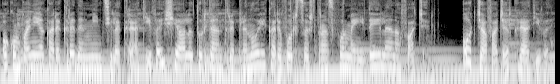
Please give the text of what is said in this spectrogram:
o companie care crede în mințile creative și alături de antreprenorii care vor să-și transforme ideile în afaceri. Orice afaceri creative,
